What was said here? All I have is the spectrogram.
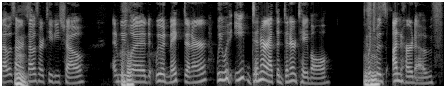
That was our Hmm. that was our TV show. And we Uh-huh. would we would make dinner. We would eat dinner at the dinner table, which Mhm. was unheard of.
